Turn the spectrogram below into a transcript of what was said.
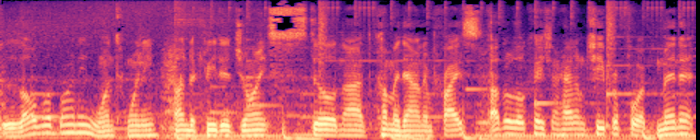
Lola Bunny, 120. Undefeated joints, still not coming down in price. Other location had them cheaper for a minute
